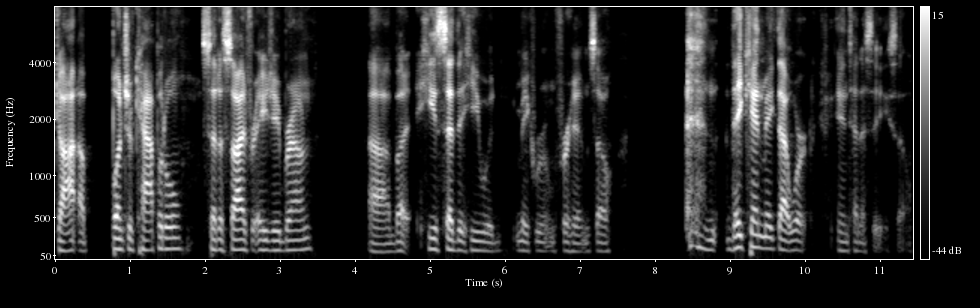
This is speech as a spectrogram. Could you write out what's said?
got a bunch of capital set aside for AJ Brown, uh, but he said that he would make room for him. So they can make that work in Tennessee. So.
